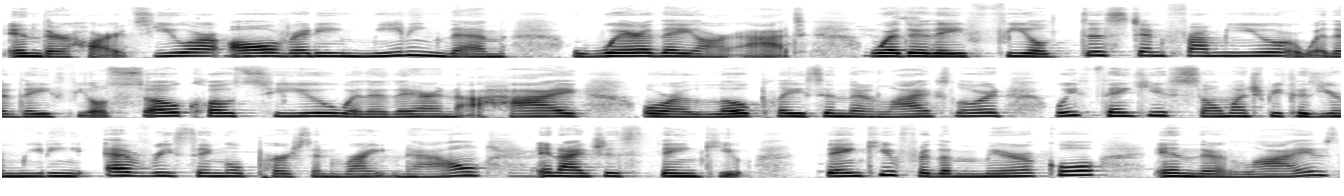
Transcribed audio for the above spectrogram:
in their hearts. You are mm-hmm. already meeting them where they are at, whether they feel distant from you or whether they feel so close to you, whether they're in a high or a low place in their lives, Lord. We thank you so much because you're meeting every single person right mm-hmm. now. And I just thank you. Thank you for the miracle in their lives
